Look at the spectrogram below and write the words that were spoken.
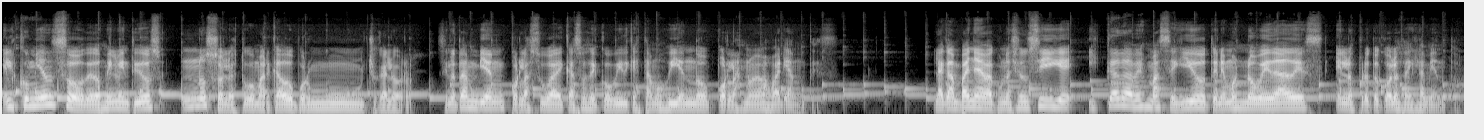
El comienzo de 2022 no solo estuvo marcado por mucho calor, sino también por la suba de casos de COVID que estamos viendo por las nuevas variantes. La campaña de vacunación sigue y cada vez más seguido tenemos novedades en los protocolos de aislamiento.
